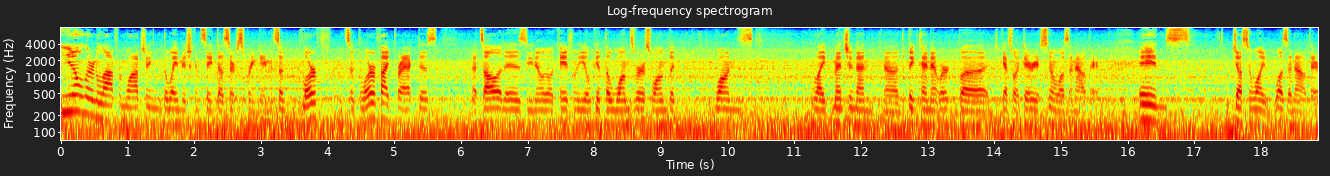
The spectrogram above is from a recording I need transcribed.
you don't learn a lot from watching the way Michigan State does their spring game. It's a glorif- it's a glorified practice. That's all it is. You know, occasionally you'll get the ones versus one, but ones like mentioned on uh, the Big Ten Network. But guess what? Darius Snow wasn't out there, and Justin White wasn't out there,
